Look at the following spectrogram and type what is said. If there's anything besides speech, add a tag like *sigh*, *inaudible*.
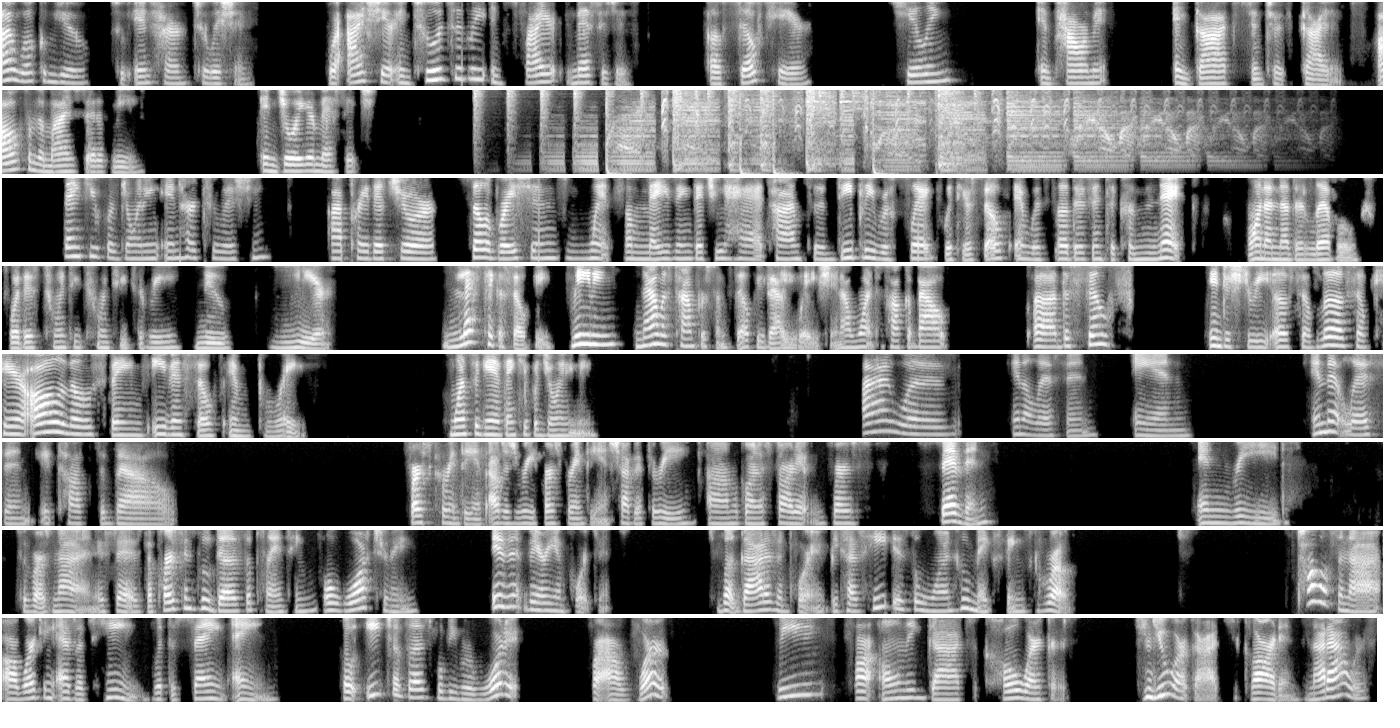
I welcome you to In Her Tuition, where I share intuitively inspired messages of self care, healing, empowerment, and God centered guidance, all from the mindset of me. Enjoy your message. Thank you for joining in her tuition. I pray that your celebrations went amazing, that you had time to deeply reflect with yourself and with others and to connect on another level for this 2023 new year. Let's take a selfie, meaning now it's time for some self evaluation. I want to talk about uh, the self industry of self love, self care, all of those things, even self embrace. Once again, thank you for joining me. I was in a lesson, and in that lesson, it talked about First Corinthians. I'll just read First Corinthians chapter 3. Um, we're going to start at verse 7 and read to verse 9. It says, The person who does the planting or watering isn't very important, but God is important because He is the one who makes things grow. Apollos and I are working as a team with the same aim. Though each of us will be rewarded for our work, we are only God's co workers. *laughs* You are God's garden, not ours.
